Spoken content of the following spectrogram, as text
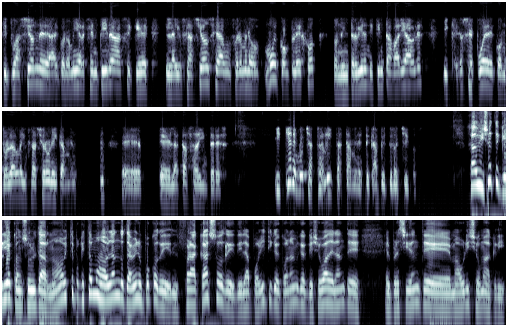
situación de la economía argentina hace que la inflación sea un fenómeno muy complejo donde intervienen distintas variables y que no se puede controlar la inflación únicamente eh, eh, la tasa de interés. Y tiene muchas perlitas también este capítulo, chicos. Javi, yo te quería consultar, ¿no? ¿Viste? Porque estamos hablando también un poco del fracaso de, de la política económica que llevó adelante el presidente Mauricio Macri.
